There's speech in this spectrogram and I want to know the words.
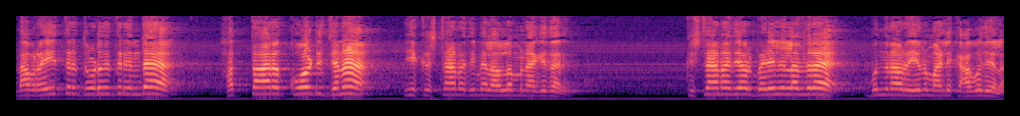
ನಾವು ರೈತರು ದುಡಿದ್ರಿಂದ ಹತ್ತಾರು ಕೋಟಿ ಜನ ಈ ಕೃಷ್ಣಾ ನದಿ ಮೇಲೆ ಅವಲಂಬನೆ ಆಗಿದ್ದಾರೆ. ಕೃಷ್ಣಾ ನದಿ ಅವ್ರು ಬೆಳಿಲಿಲ್ಲ ಅಂದ್ರೆ ಮುಂದೆ ನಾವು ಏನು ಮಾಡ್ಲಿಕ್ಕೆ ಆಗೋದಿಲ್ಲ.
